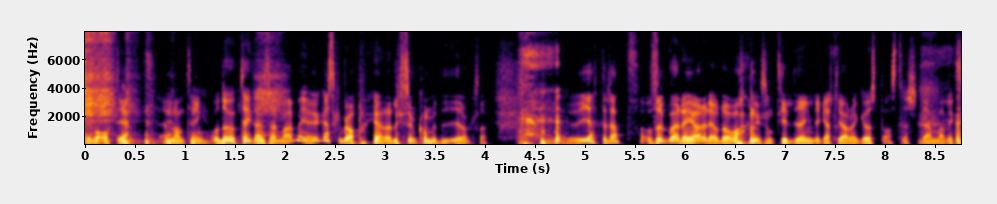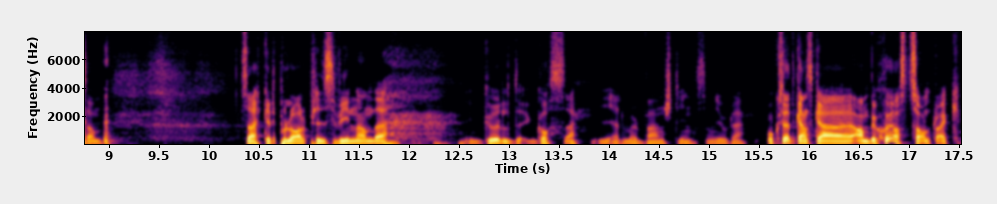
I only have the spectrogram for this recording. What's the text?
Det var 81 eller någonting. Och då upptäckte han men jag är ganska bra på att göra liksom komedier också. Jättelätt. Och så började han göra det och då var han liksom tillgänglig att göra Ghostbusters. Denna liksom säkert Polarprisvinnande guldgosse i Elmer Bernstein som gjorde. Också ett ganska ambitiöst soundtrack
